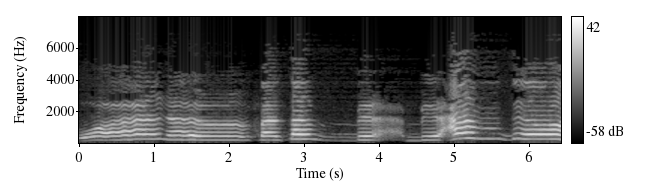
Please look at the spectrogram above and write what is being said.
وأنا فَسَبِّحْ بِحَمْدِ رَبِّكَ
